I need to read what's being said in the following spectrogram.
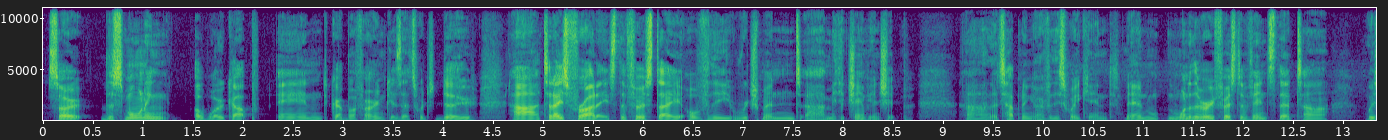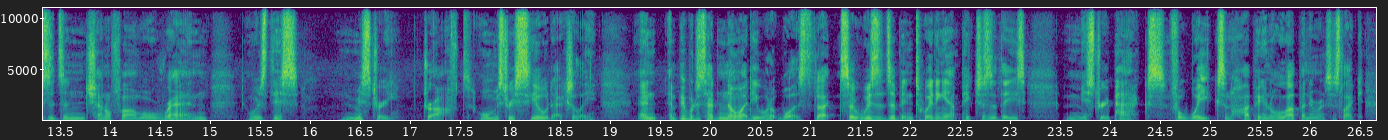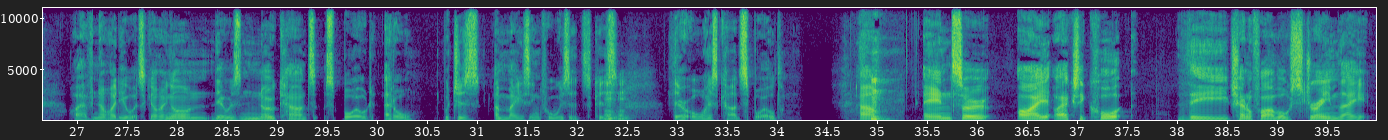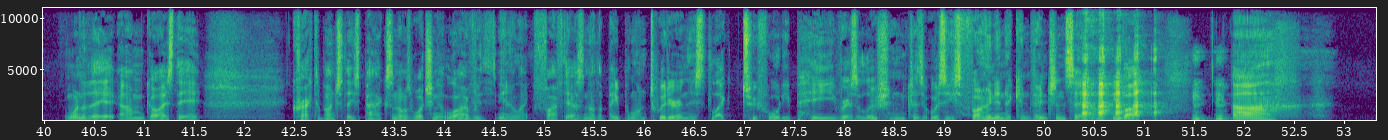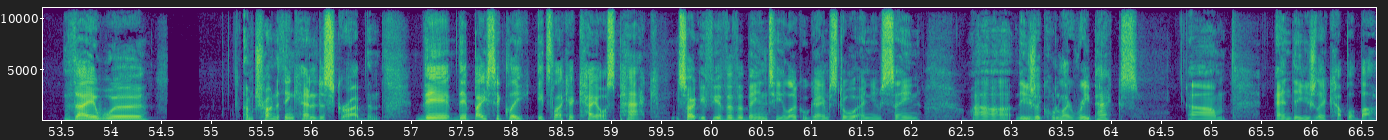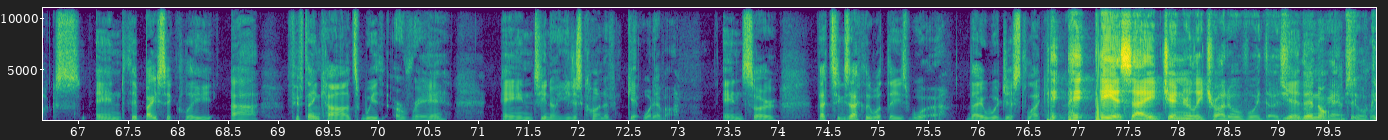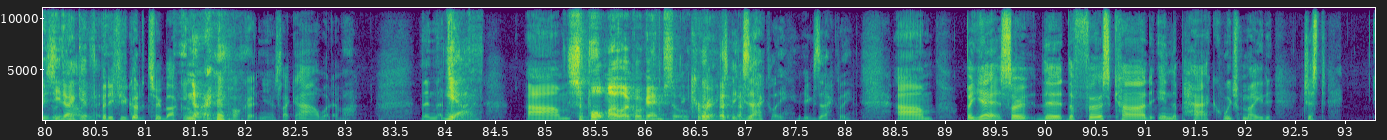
So this morning I woke up and grabbed my phone because that's what you do. Uh, today's Friday. It's the first day of the Richmond uh, Mythic Championship uh, that's happening over this weekend. And one of the very first events that uh, Wizards and Channel Fireball ran was this mystery draft or mystery sealed actually. And, and people just had no idea what it was. Like, so Wizards have been tweeting out pictures of these mystery packs for weeks and hyping it all up, and everyone's just like, I have no idea what's going on. There was no cards spoiled at all, which is amazing for Wizards because there are always cards spoiled. Um, and so I, I actually caught the Channel Fireball stream. They one of the um, guys there cracked a bunch of these packs, and I was watching it live with you know like five thousand other people on Twitter in this like 240p resolution because it was his phone in a convention center. but uh, they were. I'm trying to think how to describe them. They're they're basically it's like a chaos pack. So if you've ever been to your local game store and you've seen, uh, they're usually called like repacks, um, and they're usually a couple of bucks, and they're basically uh, 15 cards with a rare, and you know you just kind of get whatever. And so that's exactly what these were. They were just like P- P- PSA generally try to avoid those. yeah, they're not game store because you don't value. get. But if you've got a two buck No. in your pocket, and you're just like ah whatever, then that's Yeah. fine. Um, support my local game store. Correct. Exactly. Exactly. Um, but yeah, so the the first card in the pack, which made just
